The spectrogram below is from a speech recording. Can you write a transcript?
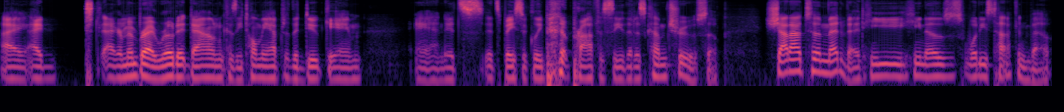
I, I, I remember I wrote it down because he told me after the Duke game, and it's it's basically been a prophecy that has come true. So shout out to Medved. He he knows what he's talking about,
